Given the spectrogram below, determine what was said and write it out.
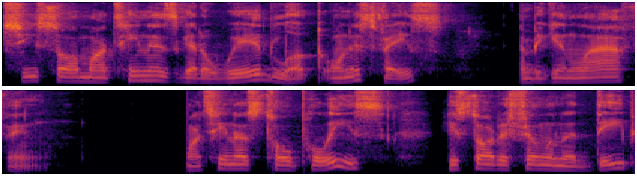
she saw Martinez get a weird look on his face and begin laughing. Martinez told police he started feeling a deep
